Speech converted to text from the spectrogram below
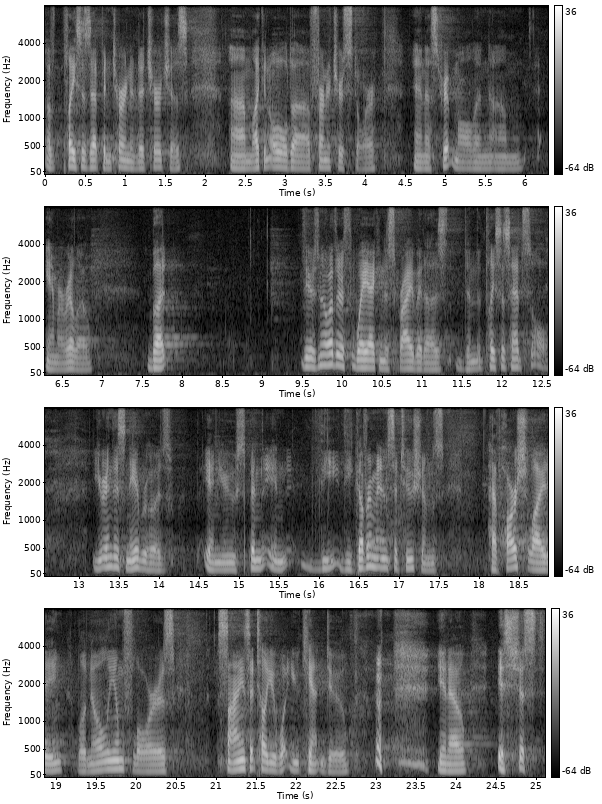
of places that have been turned into churches, um, like an old uh, furniture store and a strip mall in um, Amarillo. But there's no other way I can describe it as than the places had soul. You're in these neighborhoods and you spend in the, the government institutions have harsh lighting, linoleum floors, signs that tell you what you can't do. you know, it's just,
